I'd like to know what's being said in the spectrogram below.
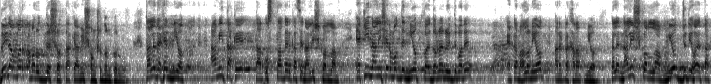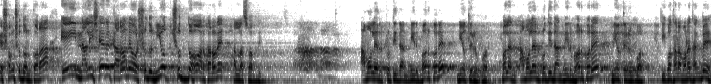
দুই নাম্বার, আমার উদ্দেশ্য, তাকে আমি সংশোধন করব। তাহলে দেখেন নিয়ত, আমি তাকে তার উস্তাদের কাছে নালিশ করলাম। একই নালিশের মধ্যে নিয়ত কয় ধরনের হইতে পারে? একটা ভালো নিয়ত আর একটা খারাপ নিয়ত। তাহলে নালিশ করলাম, নিয়ত যদি হয় তাকে সংশোধন করা। এই নালিশের কারণেও শুধু নিয়ত শুদ্ধ হওয়ার কারণে আল্লাহ সব দিন। আমলের প্রতিদান নির্ভর করে নিয়তের উপর। বলেন, আমলের প্রতিদান নির্ভর করে নিয়তের উপর। কি কথাটা মনে থাকবে?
